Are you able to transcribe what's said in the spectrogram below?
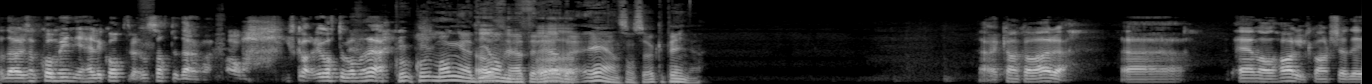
Og da jeg liksom kom inn i helikopteret, så satt du der og bare Åh, skal det godt å komme ned. Hvor, hvor mange diameter diameter er det er en sånn søkepinne? Ja, det kan ikke være? Eh, en og en halv, kanskje, de,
